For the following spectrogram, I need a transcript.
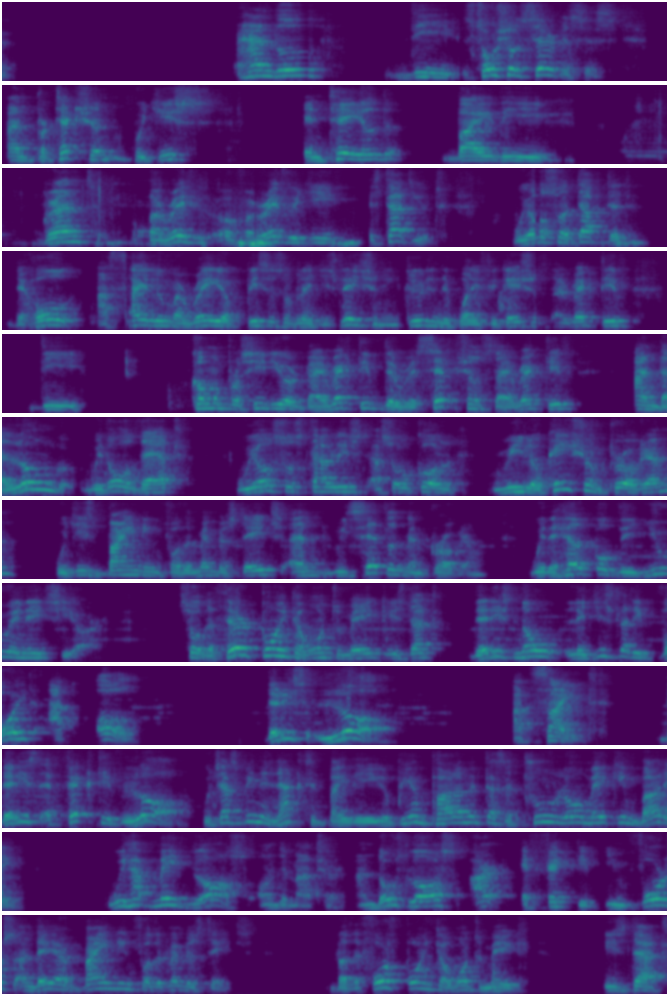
handle the social services and protection, which is entailed by the grant of a, of a refugee statute. We also adopted the whole asylum array of pieces of legislation, including the qualifications directive, the common procedure directive, the receptions directive, and along with all that, we also established a so-called relocation program, which is binding for the member states, and resettlement program with the help of the UNHCR. So the third point I want to make is that there is no legislative void at all. There is law at sight. There is effective law, which has been enacted by the European Parliament as a true lawmaking body. We have made laws on the matter, and those laws are effective, in force, and they are binding for the member states. But the fourth point I want to make is that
